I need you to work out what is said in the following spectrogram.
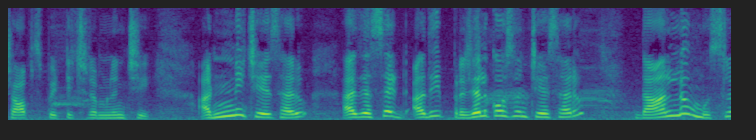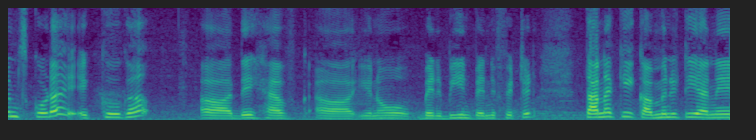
షాప్స్ పెట్టించడం నుంచి అన్నీ చేశారు. యాజ్ ఎ సెడ్ అది ప్రజల కోసం చేశారు. దానిలో ముస్లిమ్స్ కూడా ఎక్కువగా they have you know been benefited తనకి కమ్యూనిటీ అనే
